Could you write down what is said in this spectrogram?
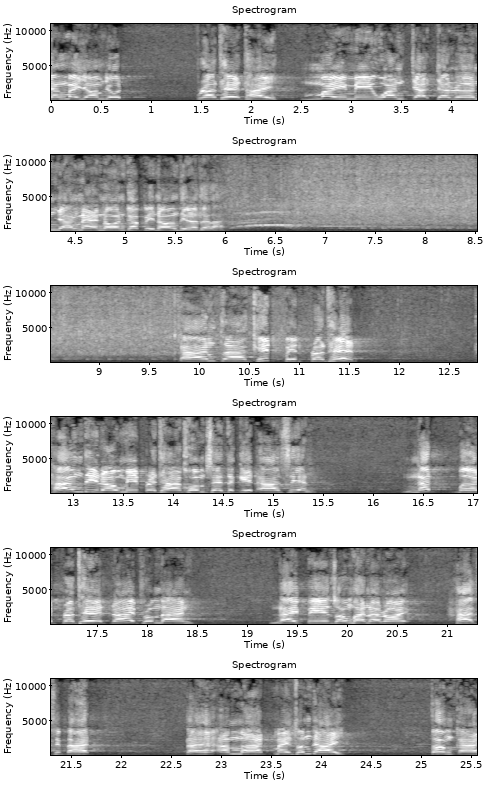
ยังไม่ยอมหยุด ประเทศไทยไม่มีวันจะเจริญอย่างแน่นอนครับพี่น้องที่เราทั้งหลายการกล้าคิดปิดประเทศ ทั้งที่เรามีประชาคมเศรษฐกิจอาเซียน นัดเปิดประเทศร้ายพรมแดน ในปี 2558 แต่อำมาตย์ไม่สนใจ ต้องการ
